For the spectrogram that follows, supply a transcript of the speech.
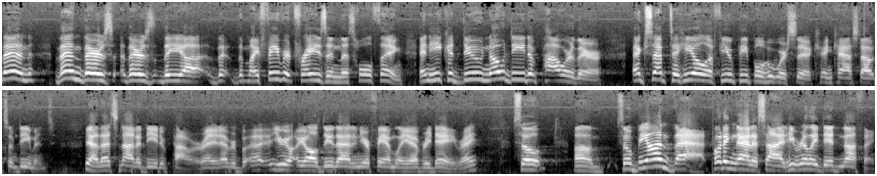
then, then there's, there's the, uh, the, the, my favorite phrase in this whole thing. And he could do no deed of power there except to heal a few people who were sick and cast out some demons. Yeah, that's not a deed of power, right? Everybody, uh, you, you all do that in your family every day, right? So, um, so beyond that, putting that aside, he really did nothing.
